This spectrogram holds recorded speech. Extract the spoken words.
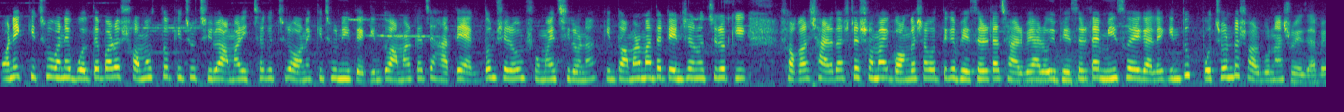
অনেক কিছু মানে বলতে পারো, সমস্ত কিছু ছিল। আমার ইচ্ছা করছিল অনেক কিছু নিতে। কিন্তু আমার কাছে হাতে একদম সেরকম সময় ছিল না। কিন্তু আমার মাথায় টেনশন হচ্ছিল কি, সকাল সাড়ে দশটার সময় গঙ্গাসাগর থেকে ভেসেলটা ছাড়বে আর ওই ভেসেলটা মিস হয়ে গেলে কিন্তু প্রচণ্ড সর্বনাশ হয়ে যাবে।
